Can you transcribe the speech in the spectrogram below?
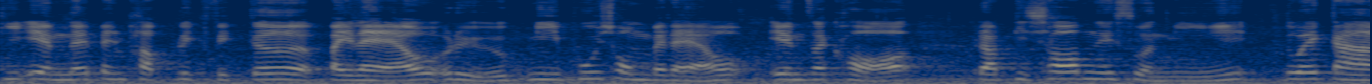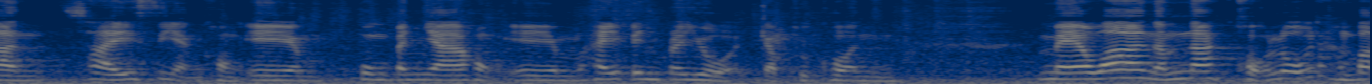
ที่เอ็มได้เป็น Public Figure ไปแล้ว หรือมีผู้ชมไปแล้ว เอ็มจะขอรับผิดชอบในส่วนนี้ด้วยการใช้เสียงของเอมภูมิปัญญาของเอมให้เป็นประโยชน์กับทุกคน แม้ว่าน้ำหนักของโลกทั้งใบ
